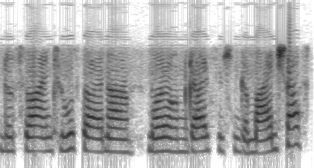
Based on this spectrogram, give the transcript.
Das war ein Kloster einer neueren geistlichen Gemeinschaft.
